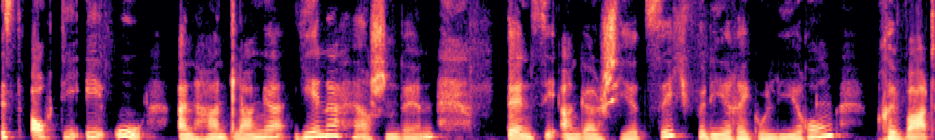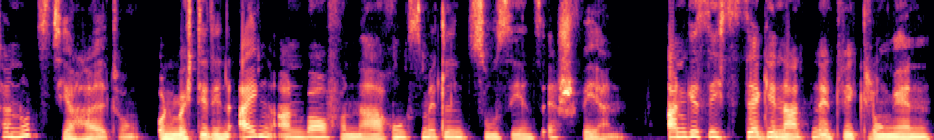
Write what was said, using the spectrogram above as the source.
ist auch die EU ein Handlanger jener Herrschenden, denn sie engagiert sich für die Regulierung privater Nutztierhaltung und möchte den Eigenanbau von Nahrungsmitteln zusehends erschweren. Angesichts der genannten Entwicklungen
